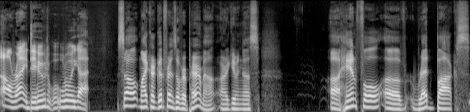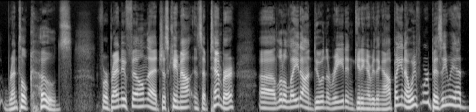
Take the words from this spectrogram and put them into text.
All right, dude. Wh- What do we got? So, Mike, our good friends over at Paramount are giving us a handful of Redbox rental codes for a brand new film that just came out in September. Uh, a little late on doing the read and getting everything out, but you know we we're busy. We had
